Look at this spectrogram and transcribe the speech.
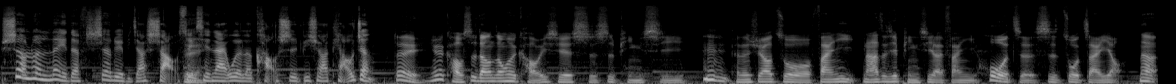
社论类的涉略比较少，所以现在为了考试必须要调整。对，因为考试当中会考一些时事评析，嗯，可能需要做翻译，拿这些评析来翻译，或者是做摘要。那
